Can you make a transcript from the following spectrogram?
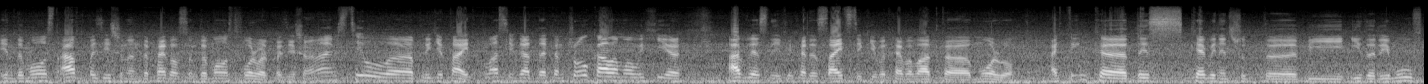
in the most aft position and the pedals in the most forward position and I'm still uh, pretty tight. Plus you got the control column over here. Obviously if you had a side stick you would have a lot uh, more room. I think uh, this cabinet should uh, be either removed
